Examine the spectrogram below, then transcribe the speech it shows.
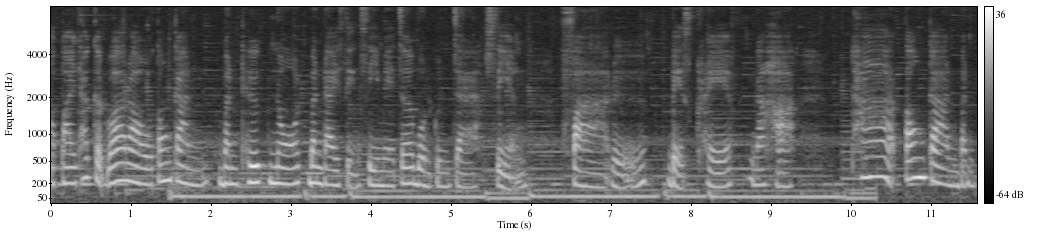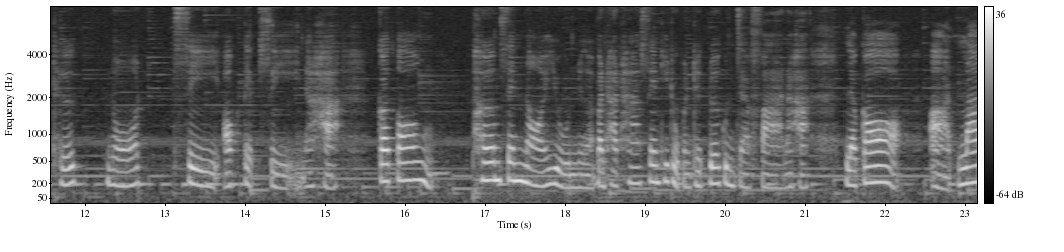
ต่อไปถ้าเกิดว่าเราต้องการบันทึกโน้ตบันไดเสียง C major บนกุญแจเสียงฟาหรือเบสครฟนะคะ ถ้าต้องการบันทึกโน้ต C octave C นะคะ ก็ต้องเพิ่มเส้นน้อยอยู่เหนือบรรทัด 5 เส้นที่ถูกบันทึกด้วยกุญแจฟานะคะ แล้วก็ไล่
